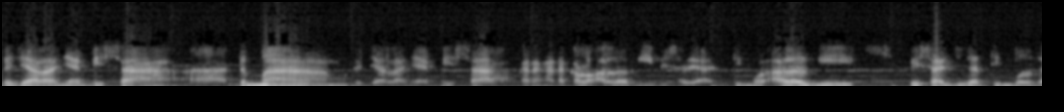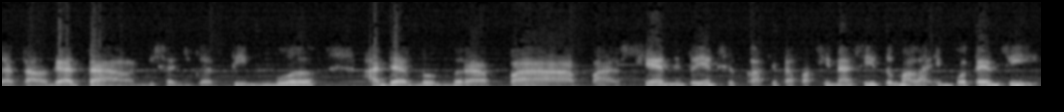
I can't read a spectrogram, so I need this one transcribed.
gejalanya bisa uh, demam, gejalanya bisa kadang-kadang kalau alergi bisa timbul alergi, bisa juga timbul gatal-gatal, bisa juga timbul ada beberapa pasien itu yang setelah kita vaksinasi itu malah impotensi,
